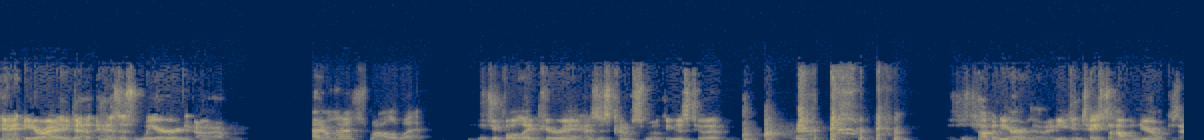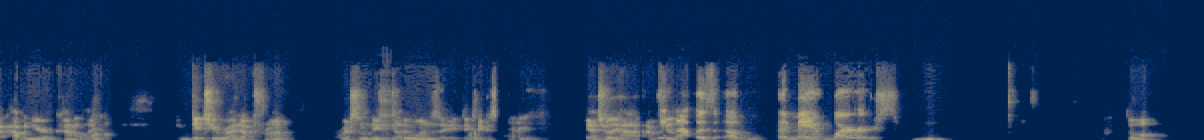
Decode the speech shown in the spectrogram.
and it, you're right. It, does, it, has this weird. Um, I don't want to swallow it. The chipotle puree has this kind of smokiness to it. it's just habanero though, and you can taste the habanero because that habanero kind of like gets you right up front, where some of these other ones they, they take a second. Yeah, it's really hot. I'm I think feeling that was uh, it made it worse. the wa-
